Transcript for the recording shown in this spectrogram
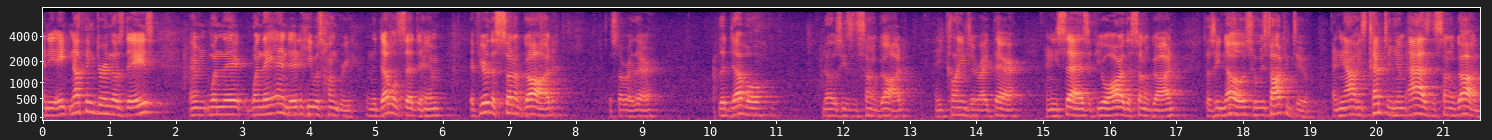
And he ate nothing during those days. And when they, when they ended, he was hungry. And the devil said to him, If you're the Son of God, let's start right there. The devil knows he's the Son of God, and he claims it right there. And he says, If you are the Son of God, because he knows who he's talking to. And now he's tempting him as the Son of God.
